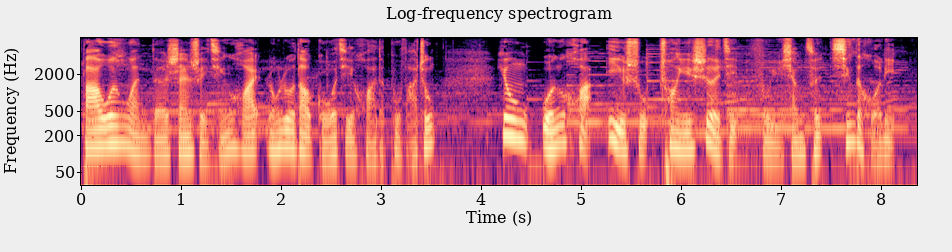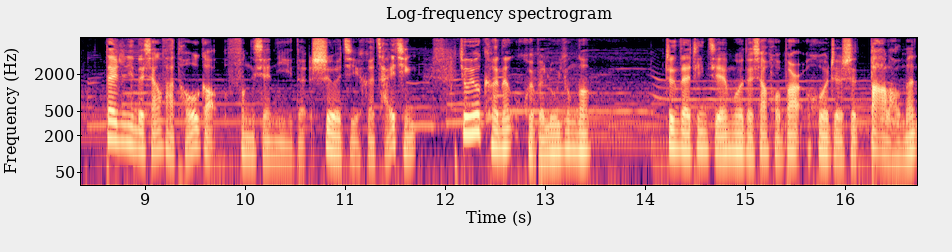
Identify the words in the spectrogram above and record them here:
把温婉的山水情怀融入到国际化的步伐中，用文化艺术创意设计赋予乡村新的活力。带着你的想法投稿，奉献你的设计和才情，就有可能会被录用哦。正在听节目的小伙伴或者是大佬们，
